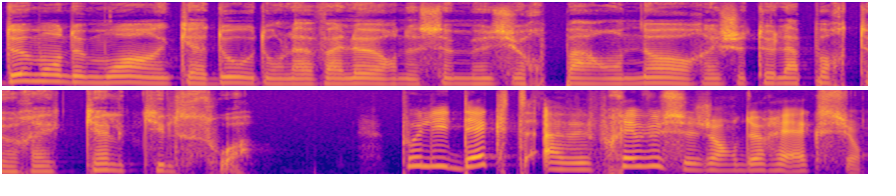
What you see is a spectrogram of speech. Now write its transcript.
Demande-moi un cadeau dont la valeur ne se mesure pas en or et je te l'apporterai quel qu'il soit. Polydecte avait prévu ce genre de réaction.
